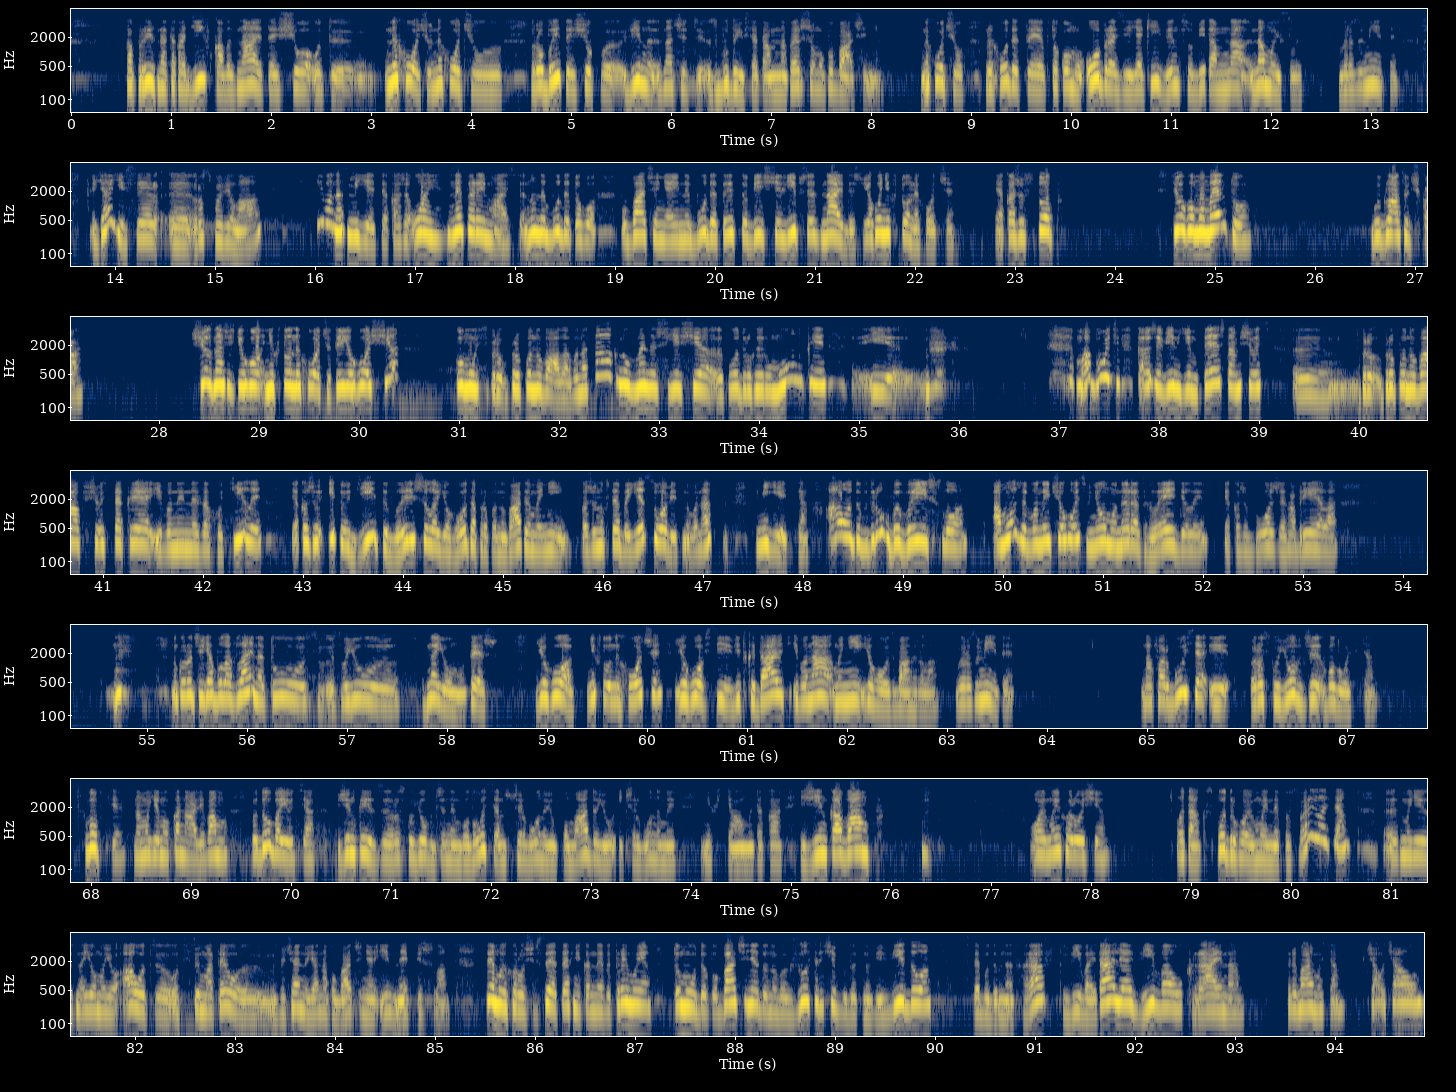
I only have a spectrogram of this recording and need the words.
Капризна така дівка, ви знаєте, що от е, не хочу, не хочу робити, щоб він, значить, збудився там на першому побаченні. Не хочу приходити в такому образі, який він собі там на, намислив. Ви розумієте? Я їй все е, розповіла, і вона сміється, каже: Ой, не переймайся, ну не буде того побачення і не буде, ти собі ще ліпше знайдеш. Його ніхто не хоче. Я кажу: стоп! З цього моменту, будь ласочка, що значить його ніхто не хоче? Ти його ще комусь про- пропонувала. Вона так, ну в мене ж є ще подруги румунки, і мабуть, каже, він їм теж там щось е, про- пропонував щось таке, і вони не захотіли. Я кажу, і тоді ти вирішила його запропонувати мені. Кажу, ну в тебе є совість, ну вона сміється. А от вдруг би вийшло. А може вони чогось в ньому не розгледіли. Я кажу, Боже, Габріела. Ну, коротше, я була зла й на ту свою знайому теж. Його ніхто не хоче, його всі відкидають, і вона мені його збагрила. Ви розумієте? Нафарбуйся і розкуйовджи волосся. Хлопці на моєму каналі, вам подобаються жінки з розкуйовдженим волоссям, з червоною помадою і червоними нігтями. Така жінка-вамп. Ой, мої хороші. Отак, з подругою ми не посварилися е, з моєю знайомою, а от, от з цим Матео, е, звичайно, я на побачення і не пішла. Все, мої хороші, все, техніка не витримує. Тому до побачення, до нових зустрічей, будуть нові відео. Все буде в нас гаразд. Віва Італія, віва Україна. Тримаємося. Чао-чао!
